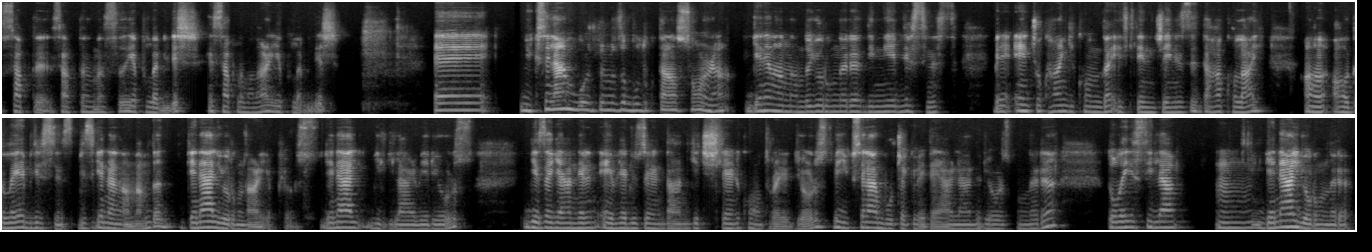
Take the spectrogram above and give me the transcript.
saptı, saptaması yapılabilir, hesaplamalar yapılabilir. E, yükselen burcunuzu bulduktan sonra genel anlamda yorumları dinleyebilirsiniz ve en çok hangi konuda etkileneceğinizi daha kolay algılayabilirsiniz. Biz genel anlamda genel yorumlar yapıyoruz. Genel bilgiler veriyoruz. Gezegenlerin evler üzerinden geçişlerini kontrol ediyoruz ve yükselen burca göre değerlendiriyoruz bunları. Dolayısıyla genel yorumları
